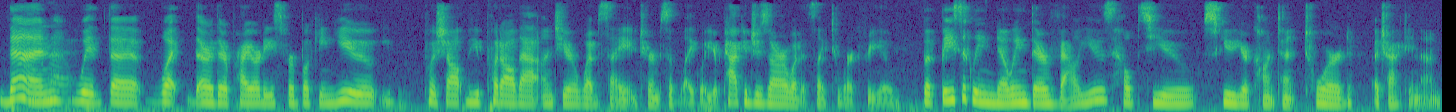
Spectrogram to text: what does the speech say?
Then okay. with the what are their priorities for booking you, you push all you put all that onto your website in terms of like what your packages are, what it's like to work for you. But basically knowing their values helps you skew your content toward attracting them.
